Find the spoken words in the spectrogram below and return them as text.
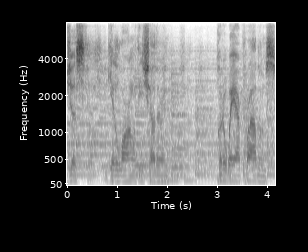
Just get along with each other and put away our problems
